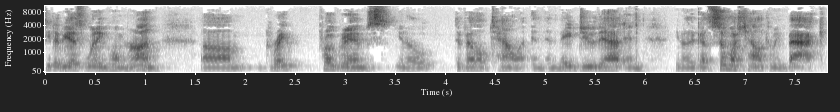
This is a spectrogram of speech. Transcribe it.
CWS winning home run. Um, great programs, you know, develop talent, and, and they do that. And you know, they've got so much talent coming back.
